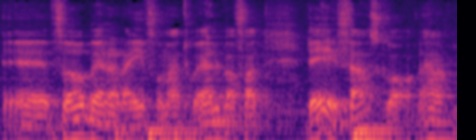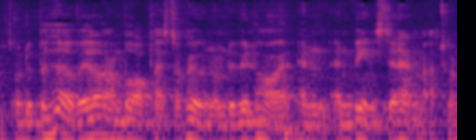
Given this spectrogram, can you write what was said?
eh, förbereda dig inför match 11 för att det är färskvara det här. Och du behöver göra en bra prestation om du vill ha en, en vinst i den matchen.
